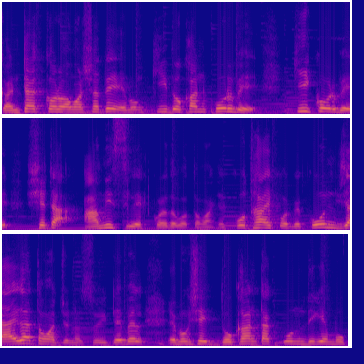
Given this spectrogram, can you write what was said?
কন্ট্যাক্ট করো আমার সাথে এবং কি দোকান করবে, কি করবে, সেটা আমি সিলেক্ট করে দেবো তোমাকে। কোথায় করবে, কোন জায়গা তোমার জন্য সুইটেবল এবং সেই দোকানটা কোন দিকে মুখ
